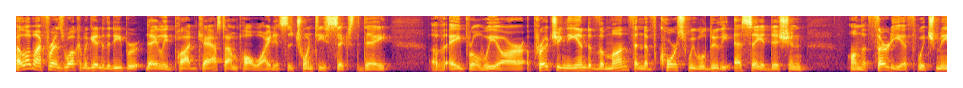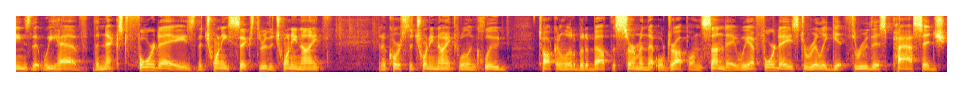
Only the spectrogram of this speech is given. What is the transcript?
Hello, my friends. Welcome again to the Deeper Daily Podcast. I'm Paul White. It's the 26th day of April. We are approaching the end of the month, and of course, we will do the essay edition on the 30th, which means that we have the next four days, the 26th through the 29th. And of course, the 29th will include talking a little bit about the sermon that will drop on Sunday. We have four days to really get through this passage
